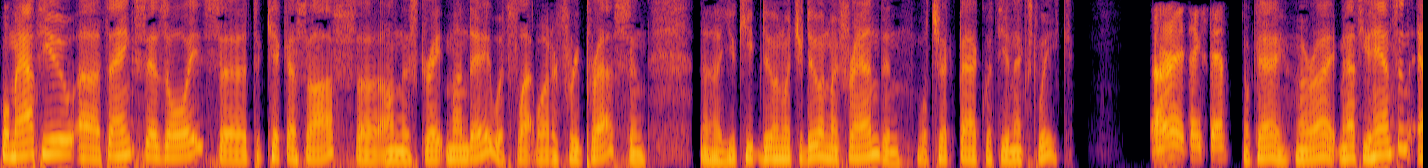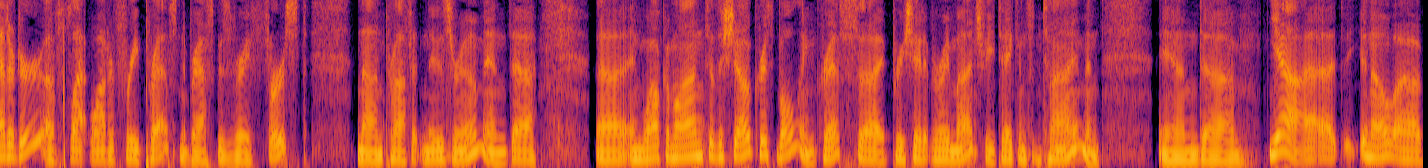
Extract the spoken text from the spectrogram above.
Well, Matthew, uh, thanks as always uh, to kick us off uh, on this great Monday with Flatwater Free Press. And uh, you keep doing what you're doing, my friend, and we'll check back with you next week. All right. Thanks, Dan. Okay. All right. Matthew Hansen, editor of Flatwater Free Press, Nebraska's very first nonprofit newsroom. And, uh, uh, and welcome on to the show, Chris Bowling. Chris, I appreciate it very much for you taking some time and and uh, yeah, uh, you know, uh,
